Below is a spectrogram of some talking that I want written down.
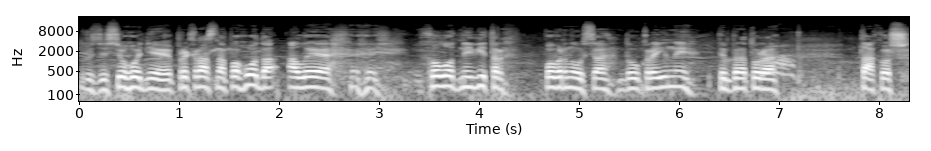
Друзі, сьогодні прекрасна погода, але холодний вітер повернувся до України. Температура також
